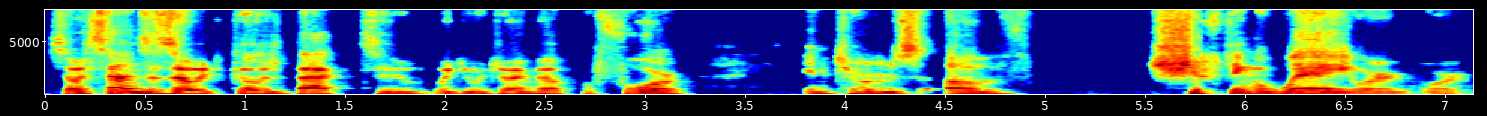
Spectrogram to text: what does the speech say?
So it sounds as though it goes back to what you were talking about before in terms of shifting away, or, or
